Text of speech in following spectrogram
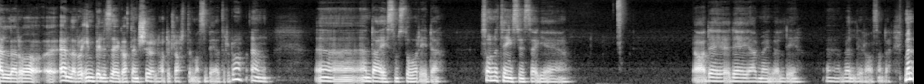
Eller å, eller å innbille seg at en sjøl hadde klart det masse bedre da, enn uh, en de som står i det. Sånne ting syns jeg er Ja, det, det gjør meg veldig Eh, veldig rasende. Men,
